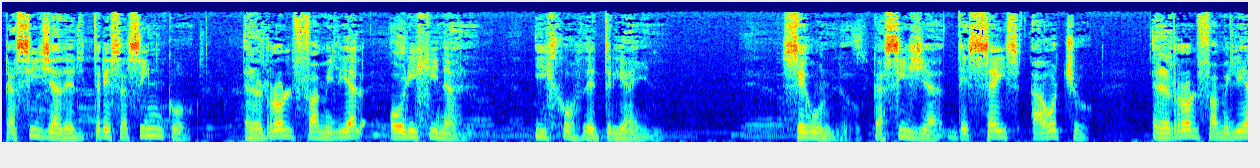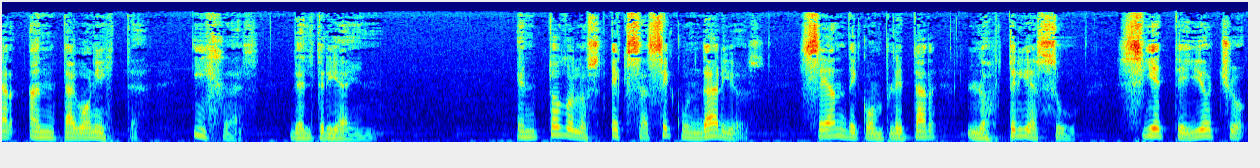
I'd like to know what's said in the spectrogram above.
casilla del 3 a 5, el rol familiar original, hijos de Triaín. Segundo, casilla de 6 a 8, el rol familiar antagonista, hijas del Triaín. En todos los hexas secundarios se han de completar los triazú 7 y 8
